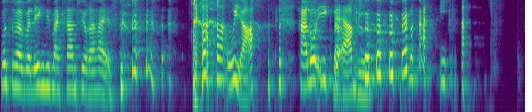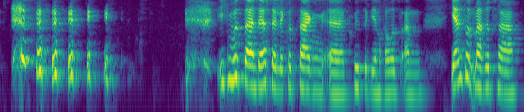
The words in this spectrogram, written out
Musst du mal überlegen, wie mein Kranführer heißt. oh ja. Hallo Ignaz. Der Erwin. Ignaz. ich muss da an der Stelle kurz sagen, äh, Grüße gehen raus an Jens und Marita,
